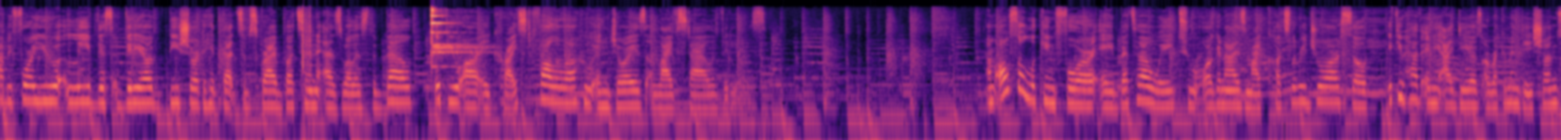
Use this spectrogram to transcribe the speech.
Now before you leave this video, be sure to hit that subscribe button as well as the bell if you are a Christ follower who enjoys lifestyle videos. I'm also looking for a better way to organize my cutlery drawer, so if you have any ideas or recommendations,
